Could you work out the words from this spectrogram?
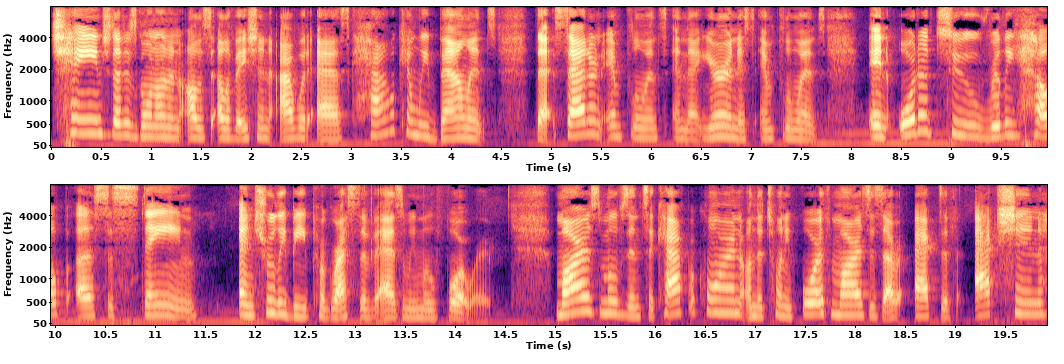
change that is going on and all this elevation, I would ask, how can we balance that Saturn influence and that Uranus influence in order to really help us sustain and truly be progressive as we move forward? Mars moves into Capricorn on the 24th. Mars is our active action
